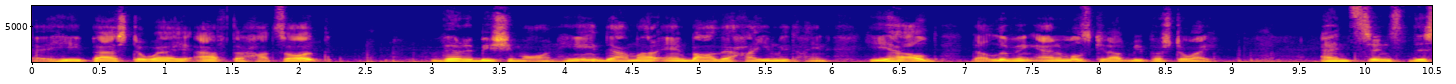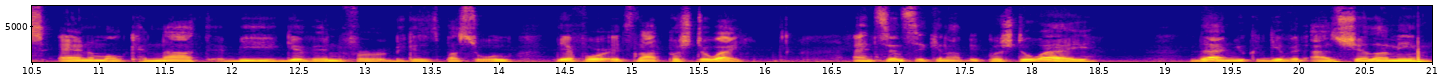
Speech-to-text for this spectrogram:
uh, he passed away after Hatzot, Verebi Shimon, he, De'amar en Hayim Nidhin, he held that living animals cannot be pushed away. And since this animal cannot be given for because it's pasul, therefore it's not pushed away. And since it cannot be pushed away, then you could give it as shelamim.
